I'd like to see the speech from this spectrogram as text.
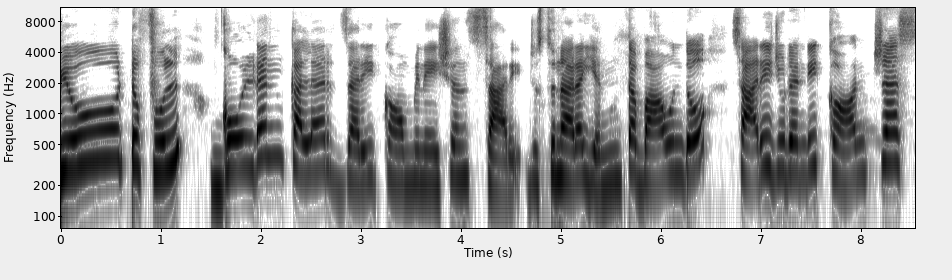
Beautiful golden colour zari combination sari చూస్తున్నారా ఎంత బాగుందో? సారీ చూడండి కాంట్రాస్ట్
